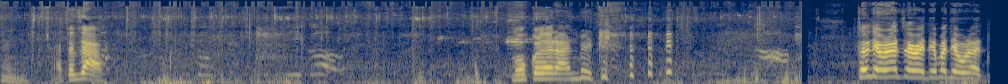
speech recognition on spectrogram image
हम्म, आता जा मोकळं रान भेटलं. चल देवळात जाऊया तेव्हा देवळात.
